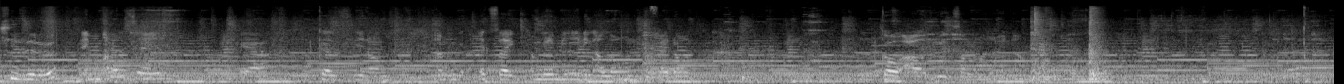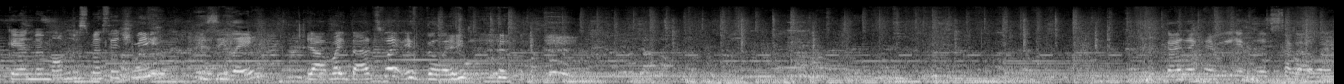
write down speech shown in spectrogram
Chizuru. Interesting. Yeah, because you know, I'm. It's like I'm gonna be eating alone if I don't go out with someone right now. Okay, and my mom just messaged me. Is he late? Yeah, my dad's flight is delayed. Guys, I can't read it because it's Tagalog.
